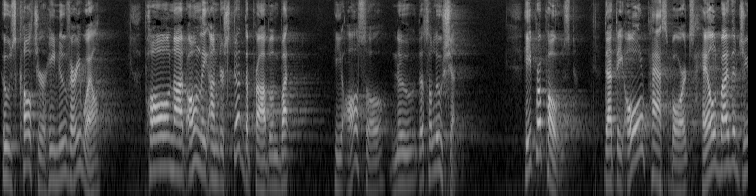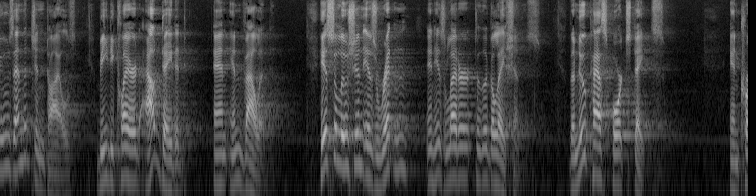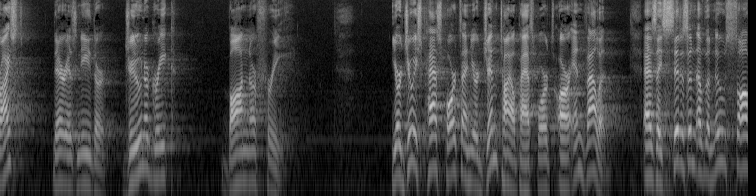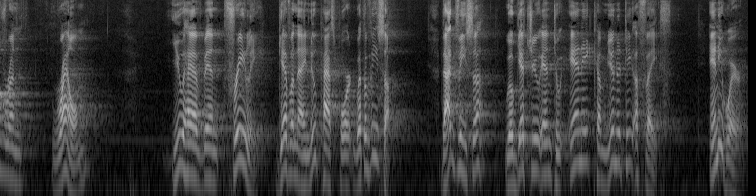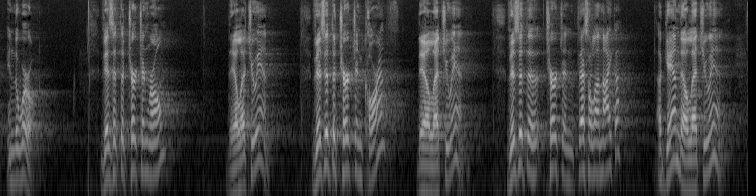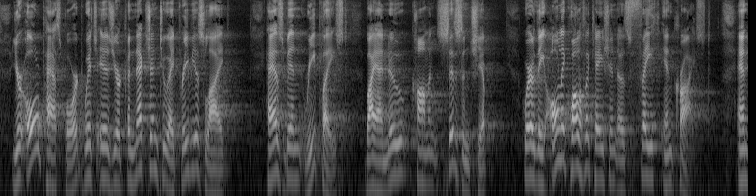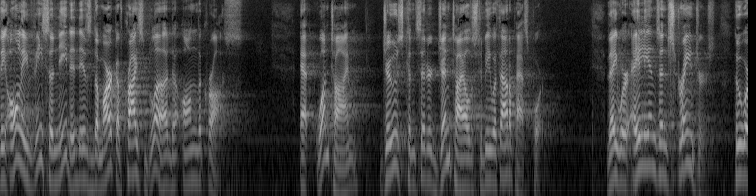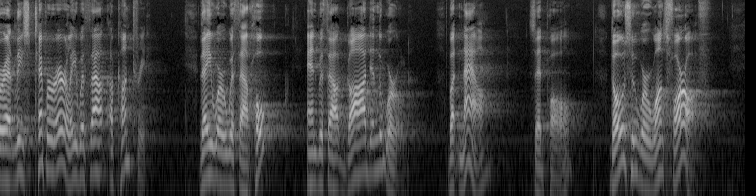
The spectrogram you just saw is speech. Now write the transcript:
whose culture he knew very well, Paul not only understood the problem, but he also knew the solution. He proposed that the old passports held by the Jews and the Gentiles be declared outdated and invalid. His solution is written in his letter to the Galatians. The new passport states In Christ, there is neither Jew nor Greek, bond nor free. Your Jewish passports and your Gentile passports are invalid. As a citizen of the new sovereign realm, you have been freely given a new passport with a visa. That visa will get you into any community of faith, anywhere in the world. Visit the church in Rome, they'll let you in. Visit the church in Corinth, they'll let you in. Visit the church in Thessalonica, again, they'll let you in. Your old passport, which is your connection to a previous life, has been replaced by a new common citizenship where the only qualification is faith in Christ. And the only visa needed is the mark of Christ's blood on the cross. At one time, Jews considered Gentiles to be without a passport. They were aliens and strangers who were at least temporarily without a country. They were without hope and without God in the world. But now, said Paul, those who were once far off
